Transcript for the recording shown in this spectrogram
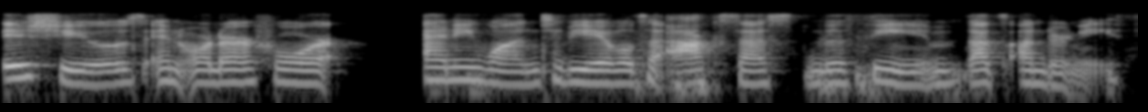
issues in order for anyone to be able to access the theme that's underneath.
